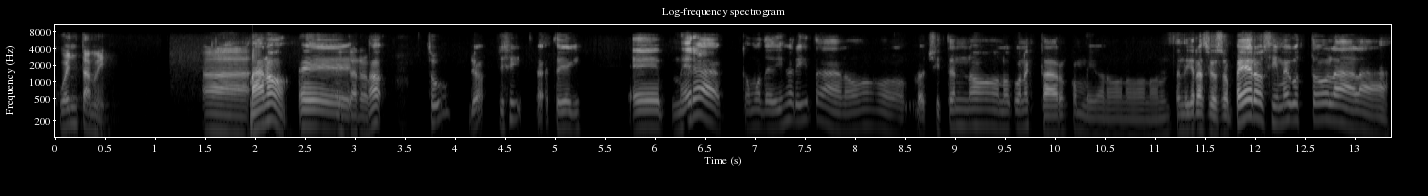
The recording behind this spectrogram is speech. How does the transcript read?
cuéntame. Ah, Mano, eh, no, tú, yo, sí, sí, estoy aquí. Eh, mira, como te dije ahorita, no, los chistes no, no conectaron conmigo, no, no, no, no entendí gracioso, pero sí me gustó la, la,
